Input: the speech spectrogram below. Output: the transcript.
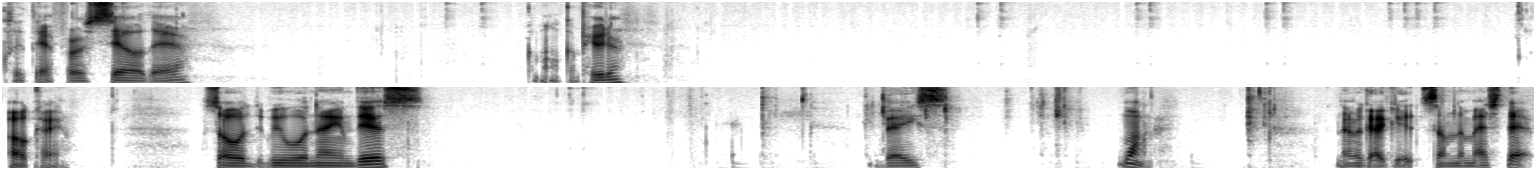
click that first cell there. Come on, computer. Okay. So we will name this bass one. Now we gotta get something to match that.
